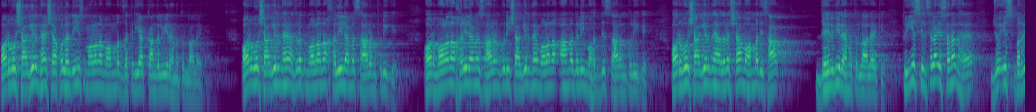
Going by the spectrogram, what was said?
اور وہ شاگرد ہیں شیخ الحدیث مولانا محمد ذکریہ کاندلوی رحمۃ اللہ علیہ کے۔ اور وہ شاگرد ہیں حضرت مولانا خلیل احمد سہارنپوری کے۔ اور مولانا خلیل احمد سہارنپوری شاگرد ہیں مولانا احمد علی محدث سہارنپوری کے۔ اور وہ شاگرد ہیں حضرت شاہ محمد اسحاق دہلوی رحمۃ اللہ علیہ کے تو یہ سلسلہ سند ہے جو اس بر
